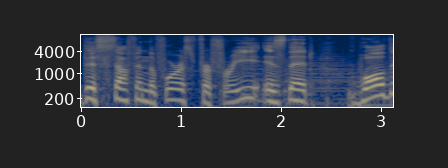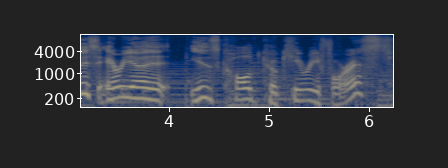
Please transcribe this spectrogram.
this stuff in the forest for free is that while this area is called Kokiri Forest,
